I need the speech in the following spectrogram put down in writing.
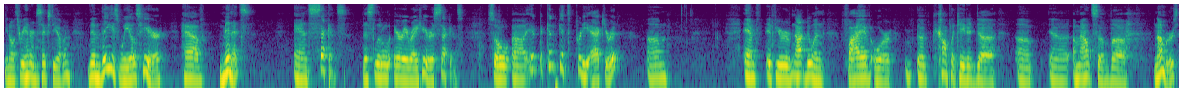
you know, 360 of them. Then these wheels here have minutes and seconds. This little area right here is seconds. So uh, it, it, gets pretty accurate. Um, and if you're not doing five or uh, complicated uh, um, uh, amounts of numbers,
